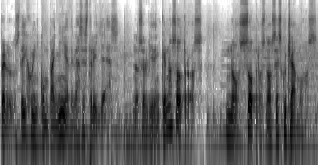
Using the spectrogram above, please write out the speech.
pero los dejo en compañía de las estrellas. No se olviden que nosotros, nosotros nos escuchamos.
